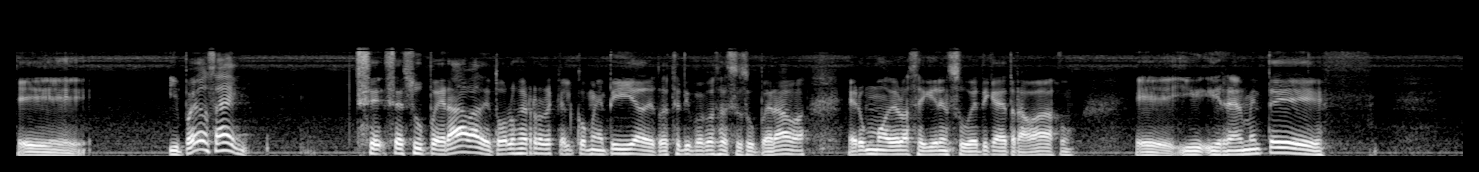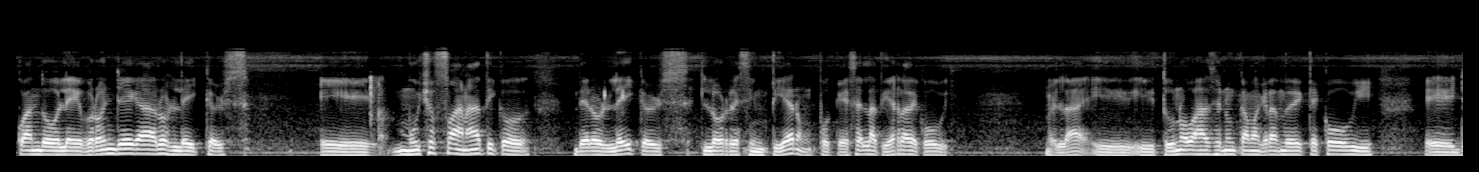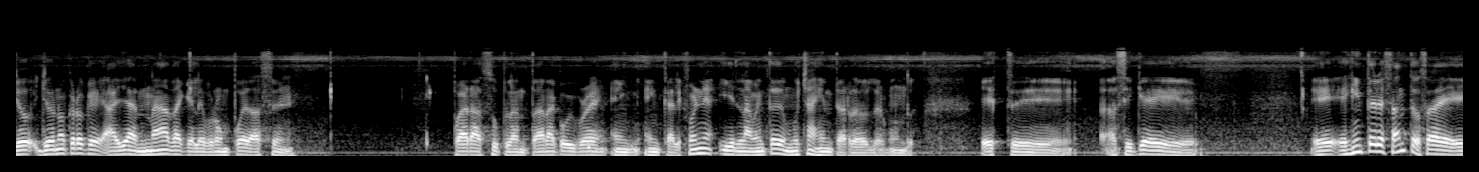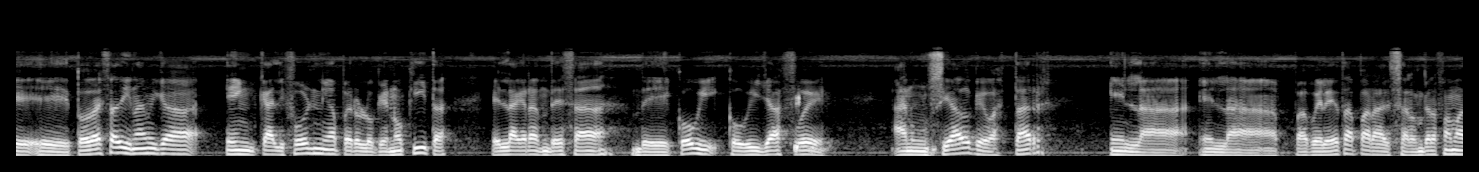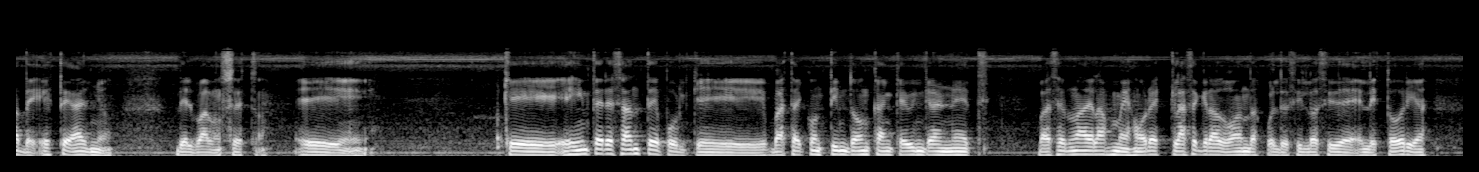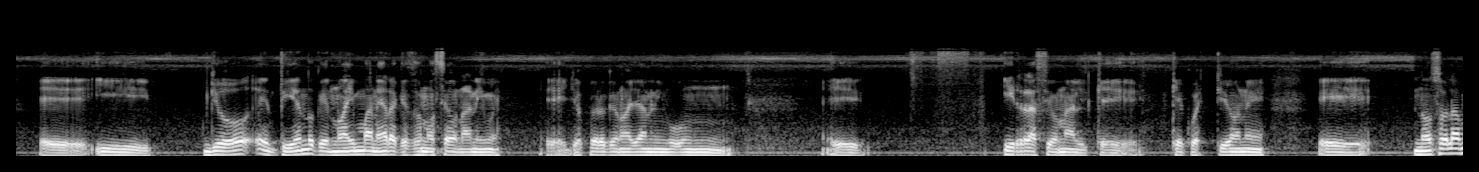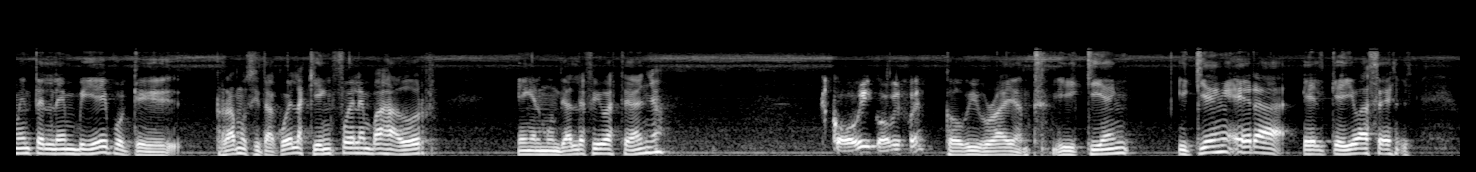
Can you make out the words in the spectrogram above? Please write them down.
Eh, y pues, o sea, se, se, superaba de todos los errores que él cometía, de todo este tipo de cosas, se superaba. Era un modelo a seguir en su ética de trabajo. Eh, y, realmente, cuando LeBron llega a los Lakers, eh, muchos fanáticos de los Lakers lo resintieron porque esa es la tierra de Kobe, ¿verdad? Y, tú no vas a ser nunca más grande que Kobe. Eh, yo, yo no creo que haya nada que LeBron pueda hacer para suplantar a Kobe Bryant en, en California y en la mente de mucha gente alrededor del mundo. Este, así que eh, es interesante, o sea, eh, toda esa dinámica en California, pero lo que no quita es la grandeza de Kobe. Kobe ya fue anunciado que va a estar en la, en la papeleta para el Salón de la Fama de este año del baloncesto. Eh, que es interesante porque va a estar con Tim Duncan, Kevin Garnett, va a ser una de las mejores clases graduandas, por decirlo así, de, la historia. Eh, y yo entiendo que no hay manera que eso no sea unánime. Eh, yo espero que no haya ningún eh, irracional que, cuestione eh, no solamente el NBA, porque Ramos, si te acuerdas, ¿quién fue el embajador en el Mundial de FIBA este año? Kobe, Kobe fue. Kobe Bryant. ¿Y quién, ¿Y quién era el que iba a ser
